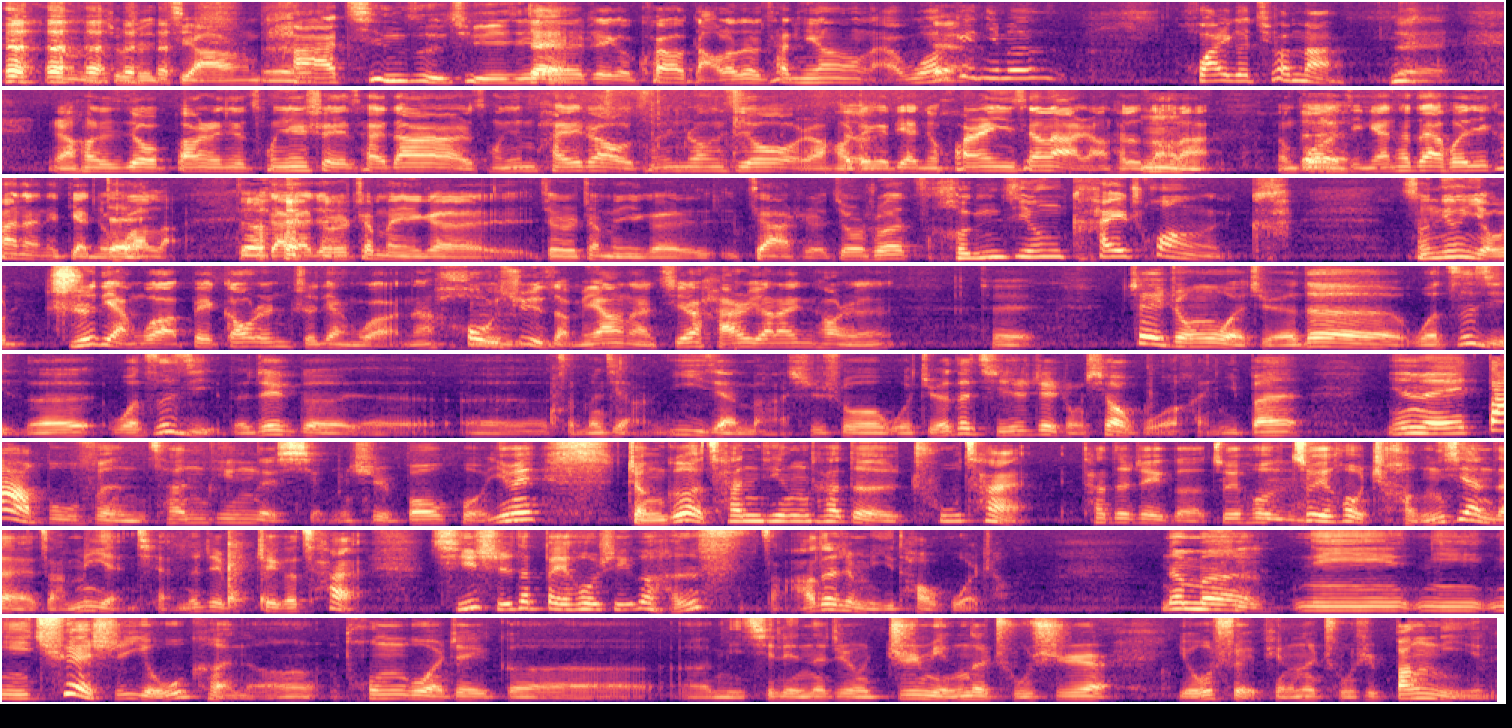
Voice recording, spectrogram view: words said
就是讲他亲自去一些这个快要倒了的餐厅来，我给你们画一个圈吧，对，然后就帮人家重新设计菜单儿，重新拍照，重新装修，然后这个店就焕然一新了，然后他就走了。等过了几年，他再回去看呢，那店就关了。对大概就是这么一个，就是这么一个架势，就是说曾经开创开。曾经有指点过，被高人指点过，那后续怎么样呢？其实还是原来那套人。对，这种我觉得我自己的我自己的这个呃呃怎么讲意见吧，是说我觉得其实这种效果很一般，因为大部分餐厅的形式，包括因为整个餐厅它的出菜。它的这个最后嗯最后呈现在咱们眼前的这这个菜，其实它背后是一个很复杂的这么一套过程。那么你你你确实有可能通过这个呃米其林的这种知名的厨师、有水平的厨师帮你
